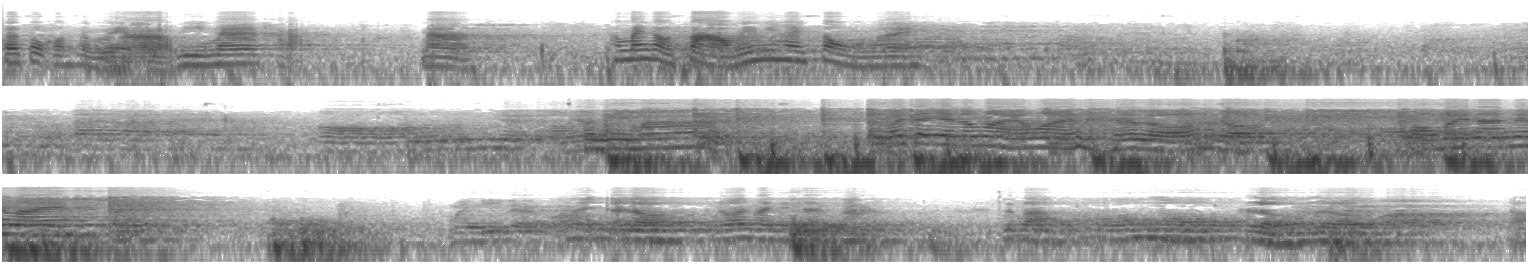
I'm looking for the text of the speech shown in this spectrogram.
ประสบความสำเร็จครับ ดีมากค่ะ มา ทำไมสาวๆไม่มีใครส่งเลยแต่ดีมากไม่ใจเย็นเอาใหม่เอาใหม่ฮัลโหลฮัลโหลขอไม่นั้นได้ไหมไม่นี่แหละไม่ฮัลโหลนวดมานี่เลยหรือเปล่าฮัลโหลฮัลโหลอ๋อ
